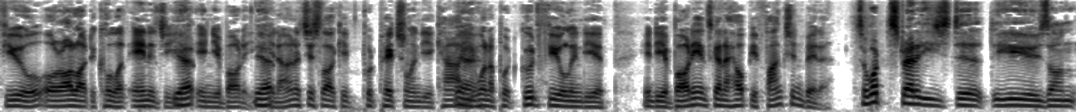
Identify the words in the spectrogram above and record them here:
fuel, or I like to call it energy Yep. in your body. Yep. You know, and it's just like you put petrol into your car. Yeah. You want to put good fuel into your into your body, and it's going to help you function better. So, what strategies do, do you use on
